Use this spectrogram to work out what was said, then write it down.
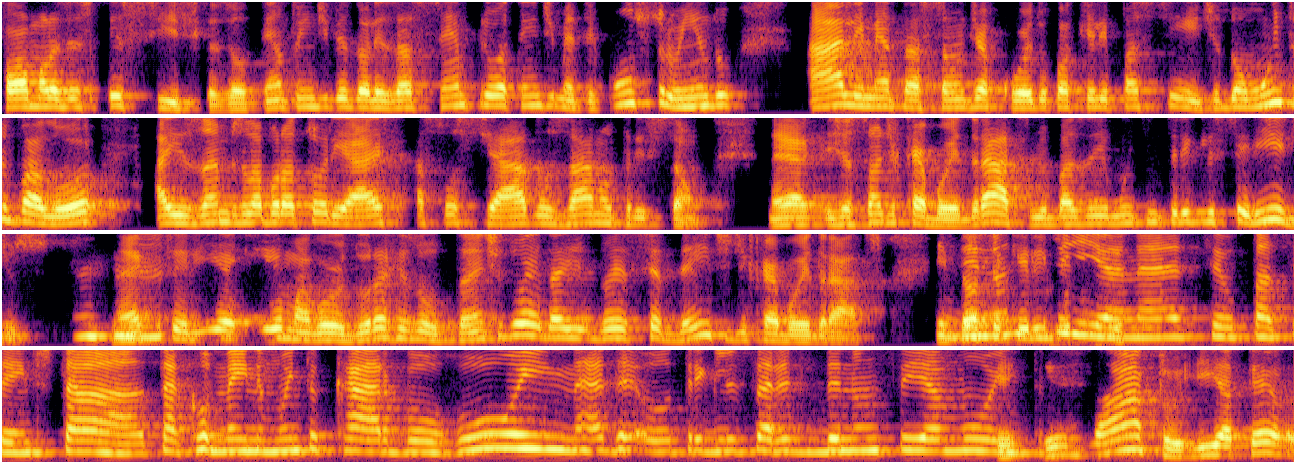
fórmulas específicas, eu tento individualizar sempre o atendimento e construindo a alimentação de acordo com aquele paciente. Dou muito valor a exames laboratoriais associados à nutrição. Né? A injeção de carboidratos, me baseio muito em triglicerídeos, uhum. né? que seria aqui uma gordura resultante do, do excedente de carboidratos. Então, se aquele... né? Se o paciente está tá, tá comendo muito carbo ruim, né? O triglicérides denuncia muito. Exato, e até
